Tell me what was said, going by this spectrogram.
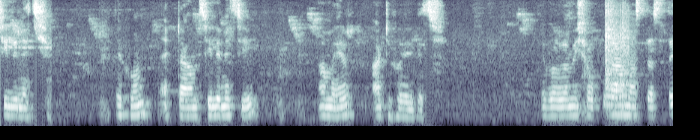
ছিলে নিচ্ছি। দেখুন, একটা আম ছিলে নিচ্ছি। আমের আটি হয়ে গেছে। এবার আমি সবগুলো আম আস্তে আস্তে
